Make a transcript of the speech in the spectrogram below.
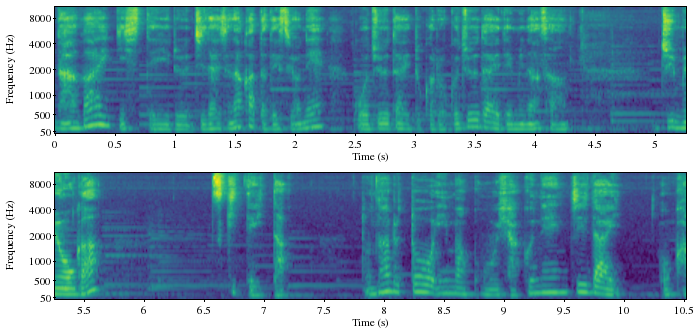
長生きしている時代じゃなかったですよね。50代とか60代で皆さん寿命が尽きていた。となると今こう100年時代を考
